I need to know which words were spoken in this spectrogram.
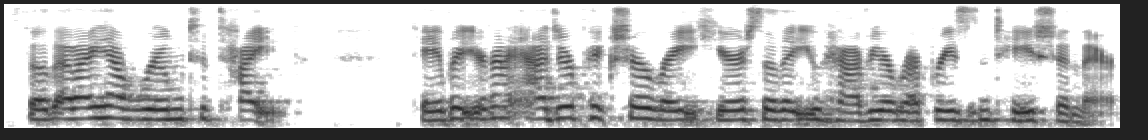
so that I have room to type. Okay, but you're going to add your picture right here so that you have your representation there.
